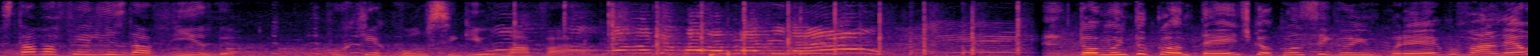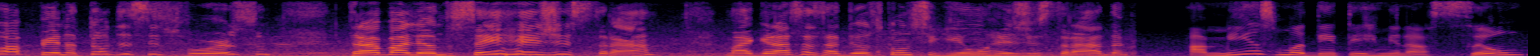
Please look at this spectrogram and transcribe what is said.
estava feliz da vida, porque conseguiu uma vaga. Estou muito contente que eu consegui um emprego, valeu a pena todo esse esforço, trabalhando sem registrar, mas graças a Deus consegui uma registrada a mesma determinação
